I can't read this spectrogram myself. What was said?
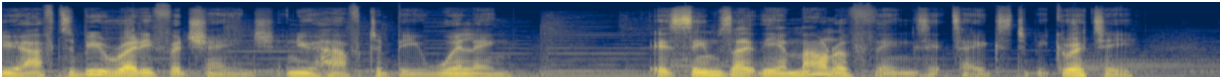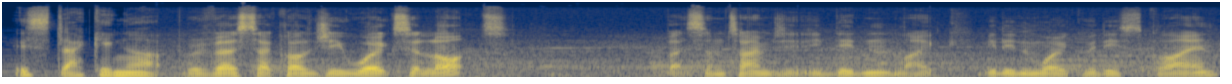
You have to be ready for change and you have to be willing. It seems like the amount of things it takes to be gritty is stacking up. Reverse psychology works a lot, but sometimes it, didn't. Like it didn't work with this client.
